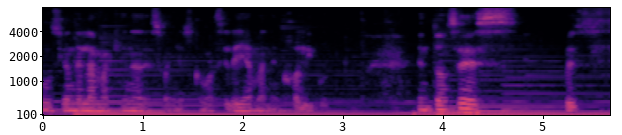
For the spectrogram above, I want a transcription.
funcione la máquina de sueños, como así le llaman en Hollywood. Entonces, pues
